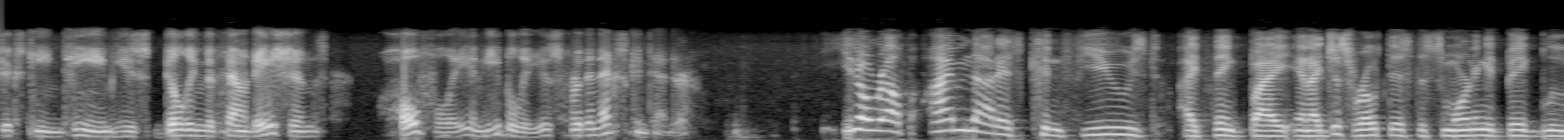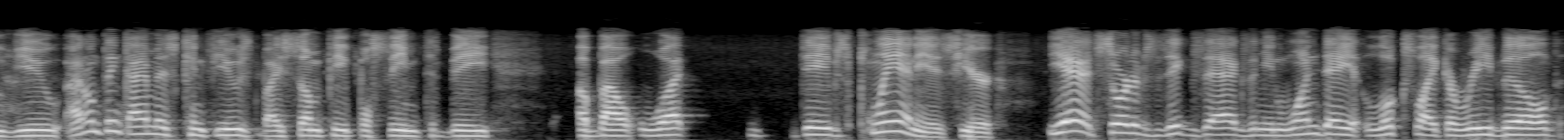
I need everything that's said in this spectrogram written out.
16 team. He's building the foundations, hopefully, and he believes for the next contender. You know, Ralph, I'm not as confused, I think, by, and I just wrote this this morning at Big Blue View. I don't think I'm as confused by some people seem to be about what Dave's plan is here yeah, it sort of zigzags. I mean, one day it looks like a rebuild,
